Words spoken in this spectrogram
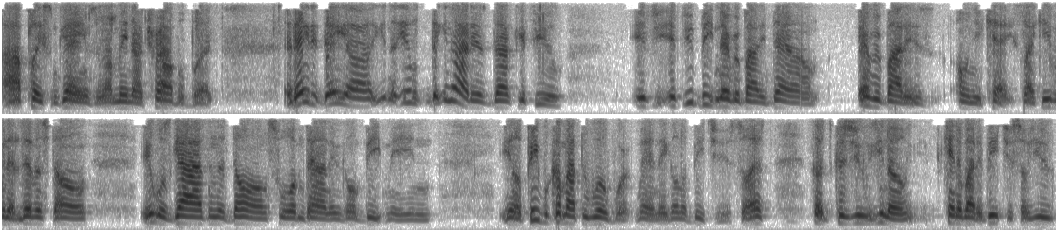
I'll play some games, and I may not travel, but they, they, uh, you know, it, you know how it is, Duck. If you, if you, if you beating everybody down, everybody's on your case. Like even at Livingstone, it was guys in the dorm swore them down they were gonna beat me, and you know, people come out the woodwork, man, they're gonna beat you. So that's because you, you know, can't nobody beat you. So you,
